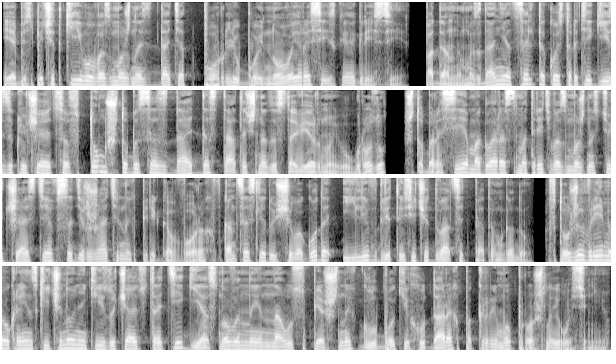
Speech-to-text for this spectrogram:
и обеспечит Киеву возможность дать отпор любой новой российской агрессии. По данным издания, цель такой стратегии заключается в том, чтобы создать достаточно достоверную угрозу, чтобы Россия могла рассмотреть возможность участия в содержательных переговорах в конце следующего года или в 2025 году. В то же время украинские чиновники изучают стратегии, основанные на успешных глубоких ударах по Крыму прошлой осенью.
